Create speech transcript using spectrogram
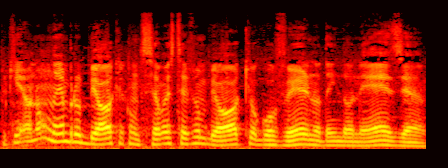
Porque eu não lembro o BO que aconteceu, mas teve um BO que o governo da Indonésia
